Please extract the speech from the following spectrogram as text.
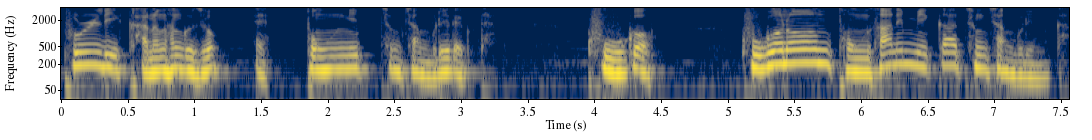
분리 가능한 거죠. 예, 독립 정착물이 됩니다. 국어 국어는 동산입니까? 정착물입니까?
